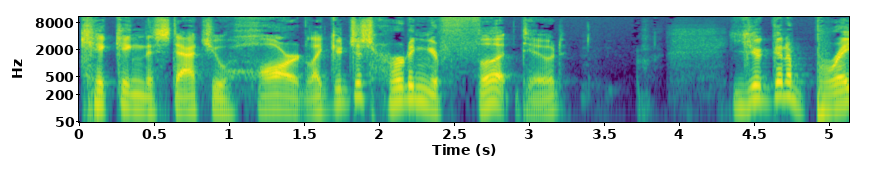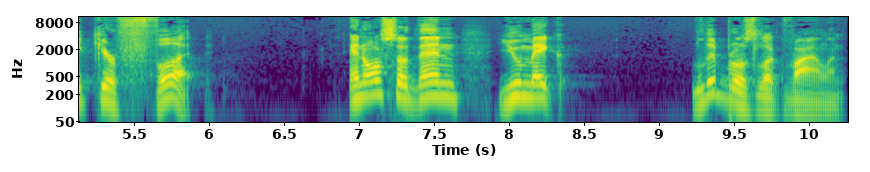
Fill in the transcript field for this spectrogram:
kicking the statue hard. Like you're just hurting your foot, dude. You're going to break your foot. And also then you make liberals look violent.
